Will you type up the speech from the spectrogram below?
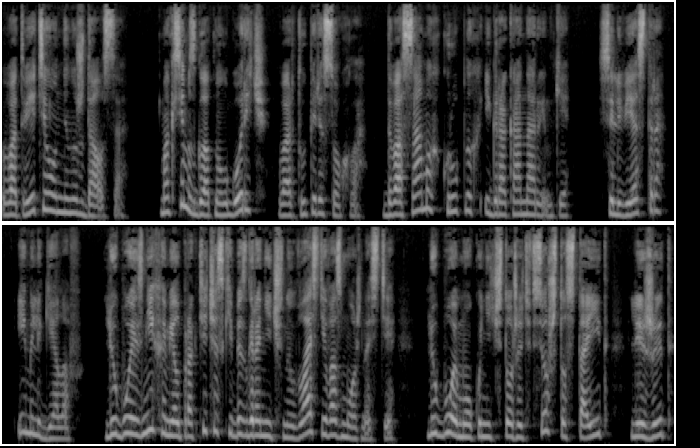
В ответе он не нуждался. Максим сглотнул горечь, во рту пересохло. Два самых крупных игрока на рынке – Сильвестра и Мельгелов. Любой из них имел практически безграничную власть и возможности. Любой мог уничтожить все, что стоит, лежит,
